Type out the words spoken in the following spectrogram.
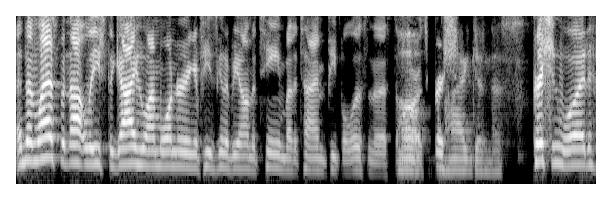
and then last but not least, the guy who I'm wondering if he's going to be on the team by the time people listen to this tomorrow. Oh Christian, my goodness, Christian Wood,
